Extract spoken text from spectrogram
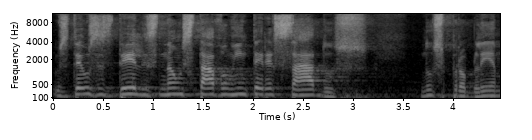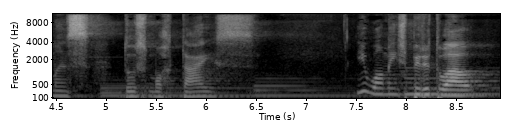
os deuses deles não estavam interessados nos problemas dos mortais. E o homem espiritual?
